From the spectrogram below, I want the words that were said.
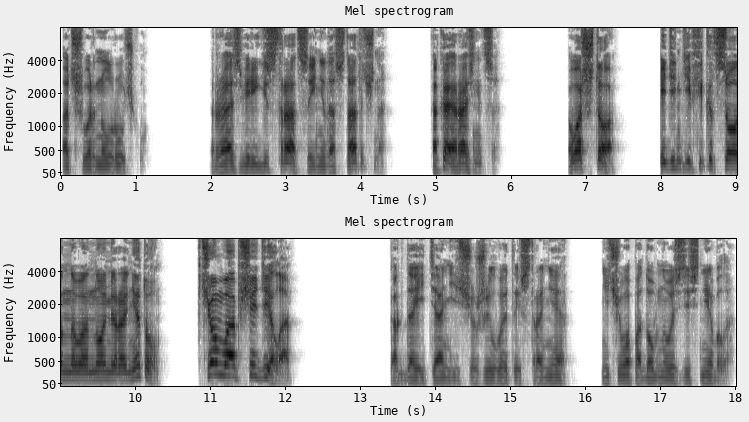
отшвырнул ручку. «Разве регистрации недостаточно? Какая разница? У вас что, идентификационного номера нету? В чем вообще дело?» Когда Итянь еще жил в этой стране, ничего подобного здесь не было.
